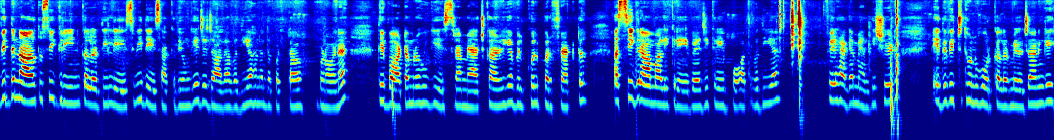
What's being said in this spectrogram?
ਵਿਦ ਨਾਲ ਤੁਸੀਂ ਗ੍ਰੀਨ ਕਲਰ ਦੀ ਲੇਸ ਵੀ ਦੇ ਸਕਦੇ ਹੋਗੇ ਜੇ ਜ਼ਿਆਦਾ ਵਧੀਆ ਹਨ ਦੁਪੱਟਾ ਬਣਾਉਣਾ ਹੈ। ਤੇ ਬਾਟਮ ਰਹੂਗੀ, ਇਸ ਤਰ੍ਹਾਂ ਮੈਚ ਕਰ ਰਹੀ ਹੈ, ਬਿਲਕੁਲ ਪਰਫੈਕਟ 80 ਗ੍ਰਾਮ ਵਾਲੀ ਕਰੇਬ ਹੈ ਜੀ ਕਰੇਬ ਬਹੁਤ ਵਧੀਆ ਫਿਰ ਹੈਗਾ ਮਹਿੰਦੀ ਸ਼ੇਡ ਇਹਦੇ ਵਿੱਚ ਤੁਹਾਨੂੰ ਹੋਰ ਕਲਰ ਮਿਲ ਜਾਣਗੇ।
